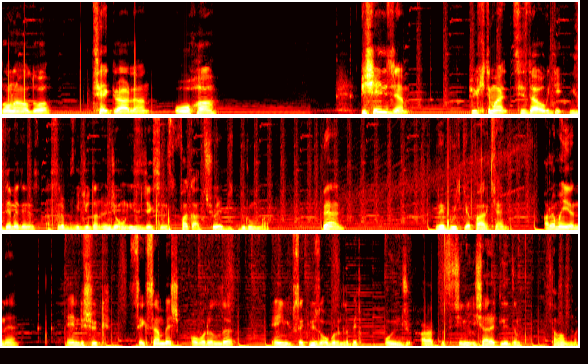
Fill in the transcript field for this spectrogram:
Ronaldo tekrardan oha bir şey diyeceğim. Büyük ihtimal siz daha o videoyu izlemediniz. Aslında bu videodan önce onu izleyeceksiniz. Fakat şöyle bir durum var. Ben rebuild yaparken arama yerine en düşük 85 overall'lı en yüksek 100 overall'lı bir oyuncu aratması için işaretledim. Tamam mı?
